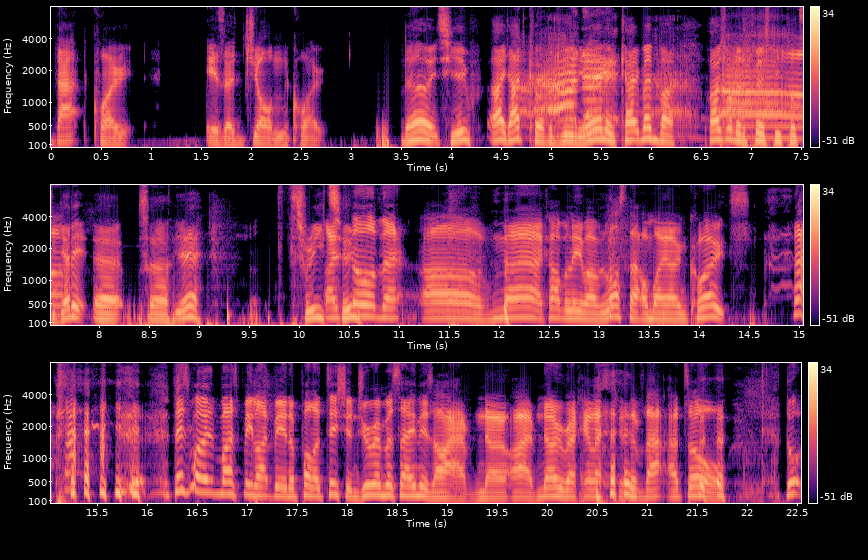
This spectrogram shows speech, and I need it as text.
that quote is a John quote. No, it's you. I'd had COVID really early. Can't remember. I was one of the first people to get it. Uh, so yeah, three two. I thought that, oh man, I can't believe I've lost that on my own quotes. this must, must be like being a politician. Do you remember saying this? I have no, I have no recollection of that at all. The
